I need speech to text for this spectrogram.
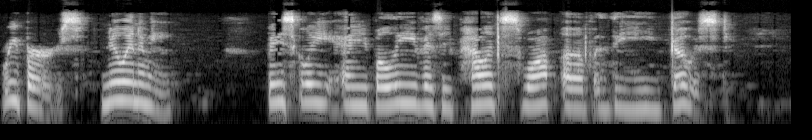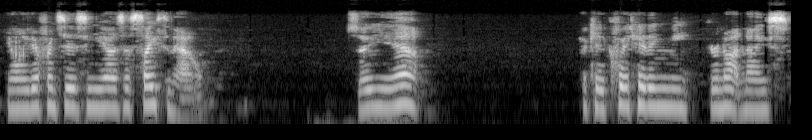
Reapers. New enemy. Basically, I believe is a palette swap of the Ghost. The only difference is he has a scythe now. So yeah. Okay, quit hitting me. You're not nice.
